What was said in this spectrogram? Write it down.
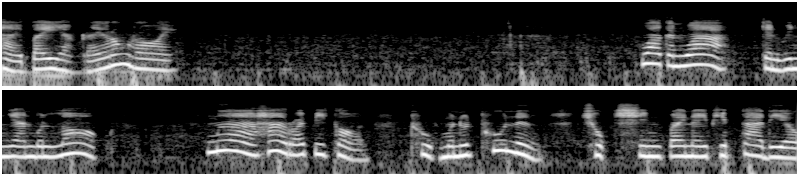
หายไปอย่างไร้ร่องรอย ว่ากันว่า แก่นวิญญาณบนโลก เมื่อ 500 ปีก่อน ถูกมนุษย์ผู้หนึ่ง ฉกชิงไปในพริบตาเดียว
